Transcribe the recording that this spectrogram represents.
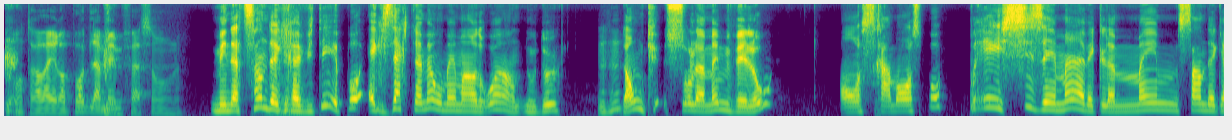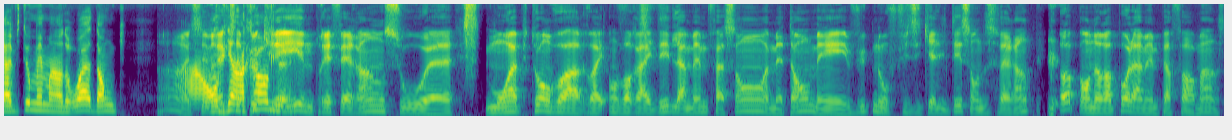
On travaillera pas de la même façon. là. mais notre centre de gravité n'est pas exactement au même endroit entre nous deux. Mhm. Donc, sur le même vélo, on se ramasse pas précisément avec le même centre de gravité au même endroit. Donc, Ah, Ah, c'est on vrai que vient ça encore peut de- créer une préférence où euh, moi et toi, on va, on va rider de la même façon, mettons, mais vu que nos physicalités sont différentes, hop, on n'aura pas la même performance.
